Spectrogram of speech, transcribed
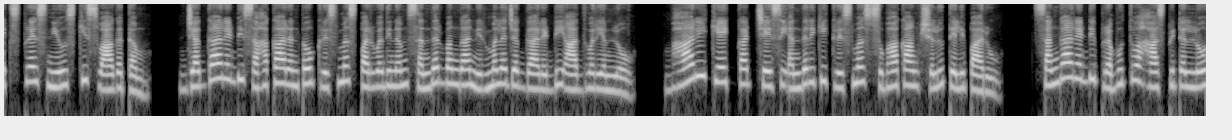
ఎక్స్ప్రెస్ న్యూస్కి స్వాగతం. జగ్గారెడ్డి సహకారంతో క్రిస్మస్ పర్వదినం సందర్భంగా నిర్మల జగ్గారెడ్డి ఆధ్వర్యంలో భారీ కేక్ కట్ చేసి అందరికీ క్రిస్మస్ శుభాకాంక్షలు తెలిపారు. సంగారెడ్డి ప్రభుత్వ హాస్పిటల్లో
